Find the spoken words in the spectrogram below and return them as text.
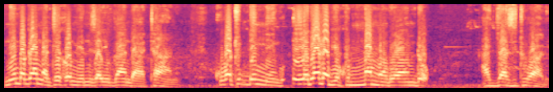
Naye mbagamba nteekawo miliyoni za uganda ataano kuba tudde emmengo eyali alabye ku namulondo ajja azitwale.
